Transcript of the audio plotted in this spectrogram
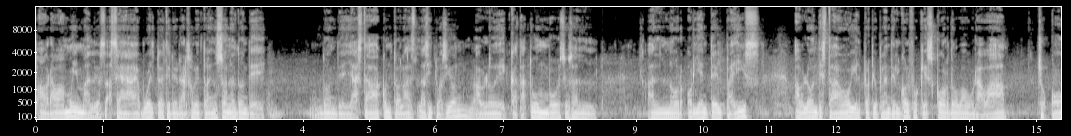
Ahora va muy mal. se ha vuelto a deteriorar, sobre todo en zonas donde, donde ya estaba controlada la situación. Hablo de Catatumbo, eso es al, al nororiente del país. Hablo donde está hoy el propio plan del Golfo, que es Córdoba, Urabá, Chocó,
